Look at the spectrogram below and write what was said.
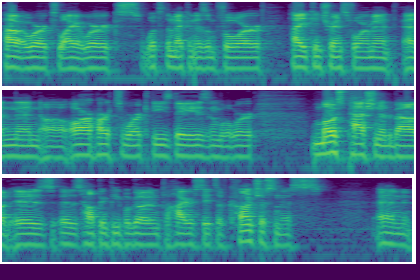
how it works, why it works, what's the mechanism for, how you can transform it, and then uh, our heart's work these days and what we're most passionate about is is helping people go into higher states of consciousness and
